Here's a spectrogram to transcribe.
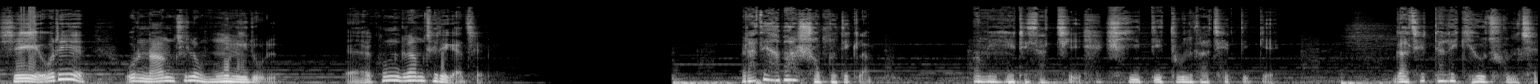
সে ওরে, ওর নাম ছিল মনিরুল। এখন গ্রাম ছেড়ে গেছে। রাতে আবার স্বপ্ন দেখলাম। আমি হেঁটে যাচ্ছি সেই তেঁতুল গাছের দিকে। গাছের ডালে কেউ ঝুলছে।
